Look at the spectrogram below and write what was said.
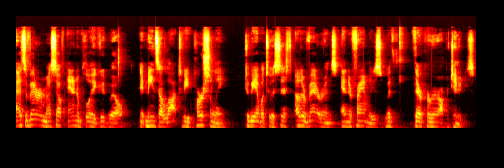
As a veteran myself and an employee at Goodwill, it means a lot to me personally to be able to assist other veterans and their families with their career opportunities.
